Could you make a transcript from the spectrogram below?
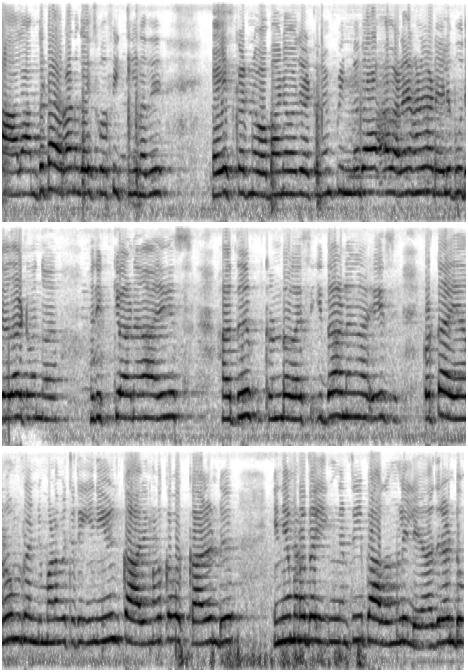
നാലാമത്തെ ടയറാണ് ഗൈസ് ഇപ്പോൾ ഫിറ്റ് ചെയ്യണത്. ഗൈസ് കണ്ടോ? മനോജേട്ടനും പിന്നെ അവിടെ ഞങ്ങളുടെ കടയിൽ പുതിയതായിട്ട് വന്ന് ഇരിക്കുകയാണ് ഗൈസ് അത് കണ്ടോ ഗൈസ് ഇതാണ് ഗൈസ് ഇപ്പോൾ ടയറും ഫ്രണ്ടും മണം വെച്ചിട്ട് ഇനിയും കാര്യങ്ങളൊക്കെ വെക്കാറുണ്ട്. ഇനി നമ്മുടെ ഇങ്ങനത്തെ ഈ ഭാഗങ്ങളില്ലേ അത് രണ്ടും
